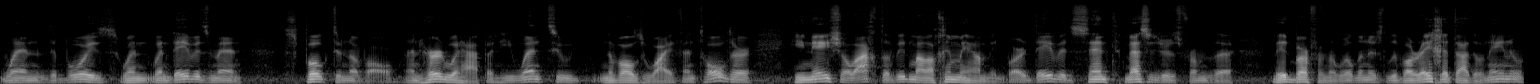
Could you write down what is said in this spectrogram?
when the boys, when when David's men spoke to Naval and heard what happened, he went to Naval's wife and told her Hine shalach David malachim. David sent messengers from the midbar, from the wilderness, adonenu,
